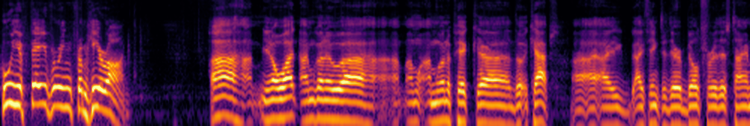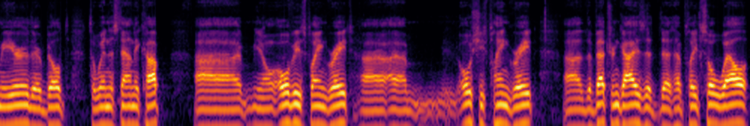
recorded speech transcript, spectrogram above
who are you favoring from here on? Uh, you know what? I'm going to uh, I'm, I'm going to pick uh, the Caps. I, I I think that they're built for this time of year. They're built to win the Stanley Cup. Uh, you know, Ovi is playing great. Uh, um, Oshie's playing great. Uh, the veteran guys that, that have played so well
